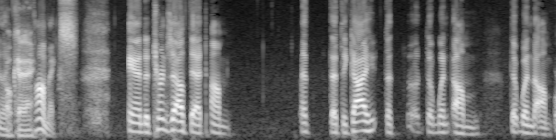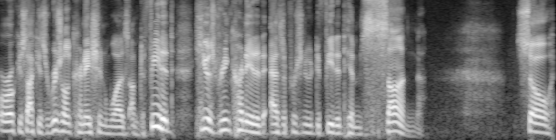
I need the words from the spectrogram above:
in like, Okay. comics. And it turns out that um that, that the guy that uh, that when um that when um, Oroku Saki's original incarnation was um, defeated, he was reincarnated as a person who defeated his son. So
